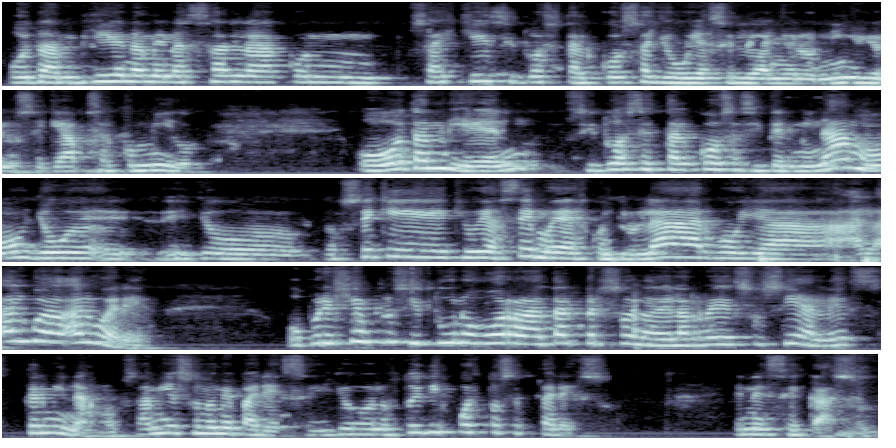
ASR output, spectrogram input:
o también amenazarla con, ¿sabes qué? Si tú haces tal cosa, yo voy a hacerle daño a los niños, yo no sé qué va a pasar conmigo. O también, si tú haces tal cosa, si terminamos, yo, eh, yo no sé qué, qué, voy a hacer, me voy a descontrolar, voy a, algo, algo haré. O por ejemplo, si tú no borras a tal persona de las redes sociales, terminamos. A mí eso no me parece, yo no estoy dispuesto a aceptar eso, en ese caso.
